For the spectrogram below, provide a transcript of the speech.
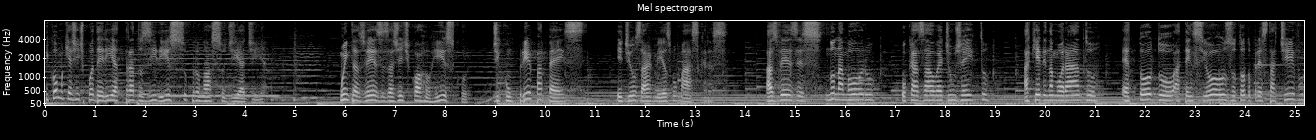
E como que a gente poderia traduzir isso para o nosso dia a dia? Muitas vezes a gente corre o risco de cumprir papéis e de usar mesmo máscaras. Às vezes, no namoro, o casal é de um jeito, aquele namorado é todo atencioso, todo prestativo,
